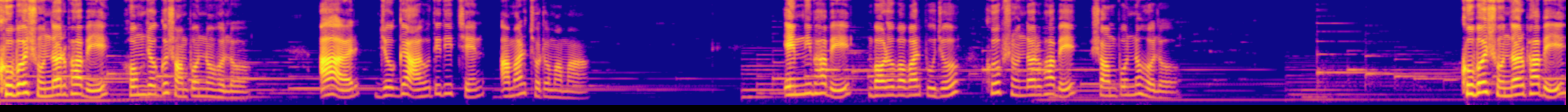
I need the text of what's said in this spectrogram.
খুবই সুন্দরভাবে হোমযজ্ঞ সম্পন্ন হলো। আর যজ্ঞে আহুতি দিচ্ছেন আমার ছোট মামা। এমনিভাবে বড় বাবার পুজো খুব সুন্দরভাবে সম্পন্ন হলো। খুবই সুন্দরভাবে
